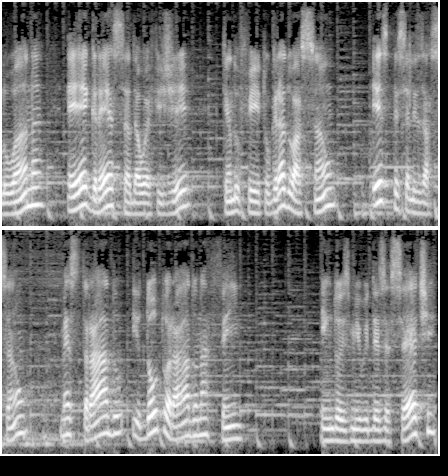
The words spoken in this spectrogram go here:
Luana é egressa da UFG, tendo feito graduação, especialização mestrado e doutorado na FEM. Em 2017,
